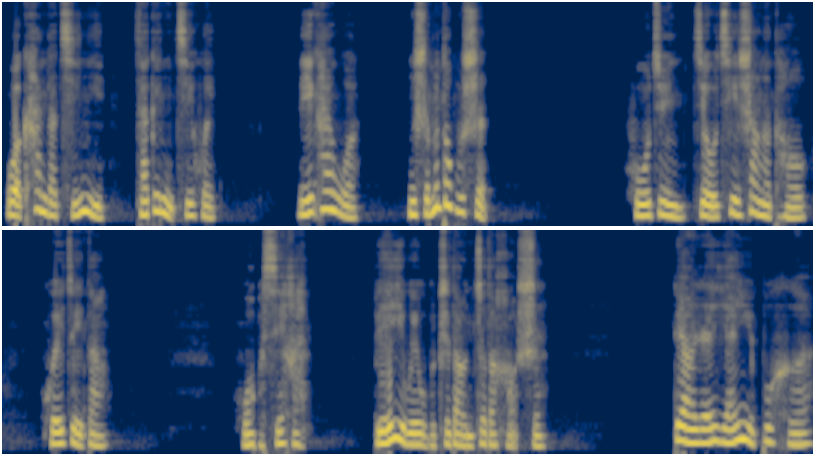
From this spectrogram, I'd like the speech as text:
我看得起你，才给你机会，离开我。你什么都不是。胡俊酒气上了头，回嘴道：“我不稀罕，别以为我不知道你做的好事。”两人言语不和，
